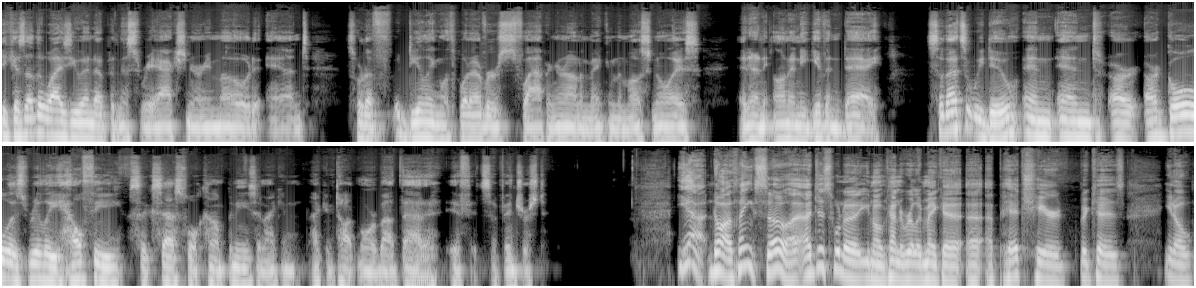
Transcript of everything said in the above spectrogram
because otherwise you end up in this reactionary mode and sort of dealing with whatever's flapping around and making the most noise at any on any given day. So that's what we do, and and our our goal is really healthy, successful companies, and I can I can talk more about that if it's of interest. Yeah, no, I think so. I just want to, you know, kind of really make a, a, pitch here because you know,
